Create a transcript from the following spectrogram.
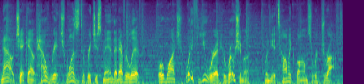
now check out How Rich Was the Richest Man That Ever Lived, or watch What If You Were at Hiroshima when the atomic bombs were dropped.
